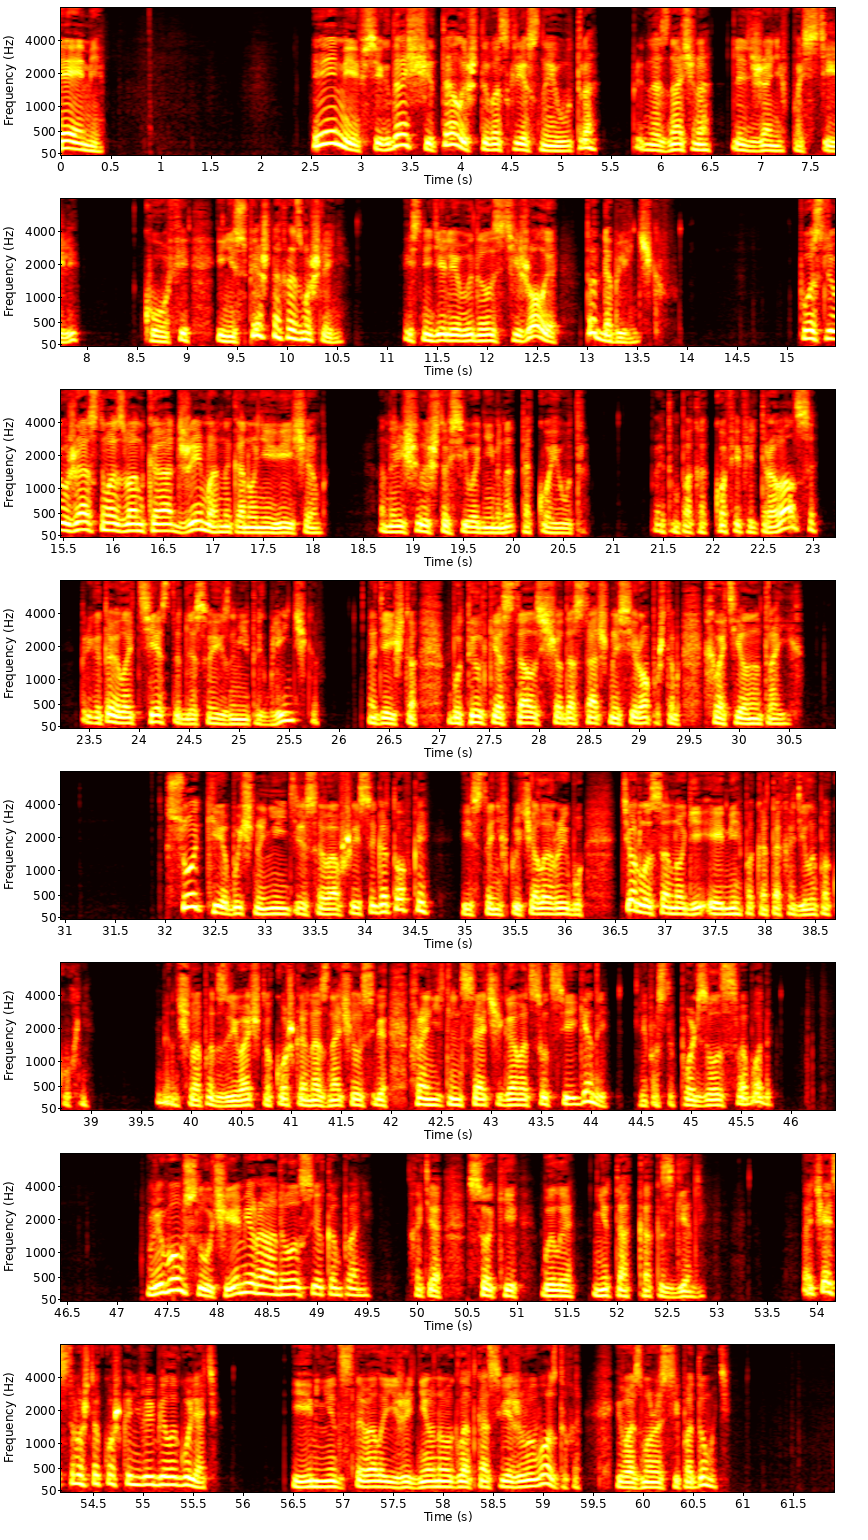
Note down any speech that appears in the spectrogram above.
Эми. Эми всегда считала, что воскресное утро предназначено для лежания в постели, кофе и неспешных размышлений. Если неделя выдалась тяжелая, то для блинчиков. После ужасного звонка Джима накануне вечером она решила, что сегодня именно такое утро. Поэтому пока кофе фильтровался, приготовила тесто для своих знаменитых блинчиков, надеясь, что в бутылке осталось еще достаточно сиропа, чтобы хватило на троих. Соки, обычно не интересовавшиеся готовкой, если не включала рыбу, терлась о ноги Эми, пока та ходила по кухне. Эми начала подозревать, что кошка назначила себе хранительницей очага в отсутствии Генри или просто пользовалась свободой. В любом случае, Эми радовалась ее компании, хотя Соки было не так, как с Генри. Начать с того, что кошка не любила гулять и им не доставало ежедневного глотка свежего воздуха и возможности подумать.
